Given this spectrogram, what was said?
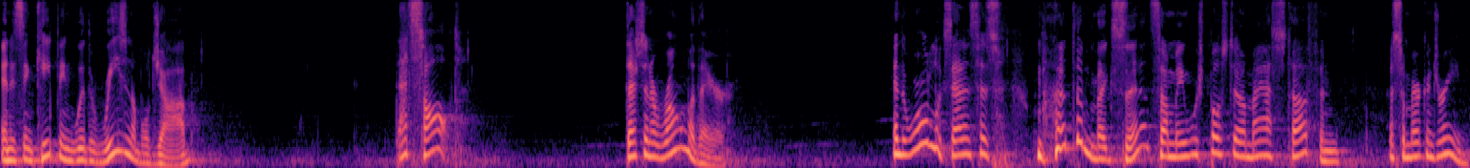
and it's in keeping with a reasonable job, that's salt. There's an aroma there. And the world looks at it and says, that doesn't make sense. I mean, we're supposed to amass stuff, and that's American dream.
